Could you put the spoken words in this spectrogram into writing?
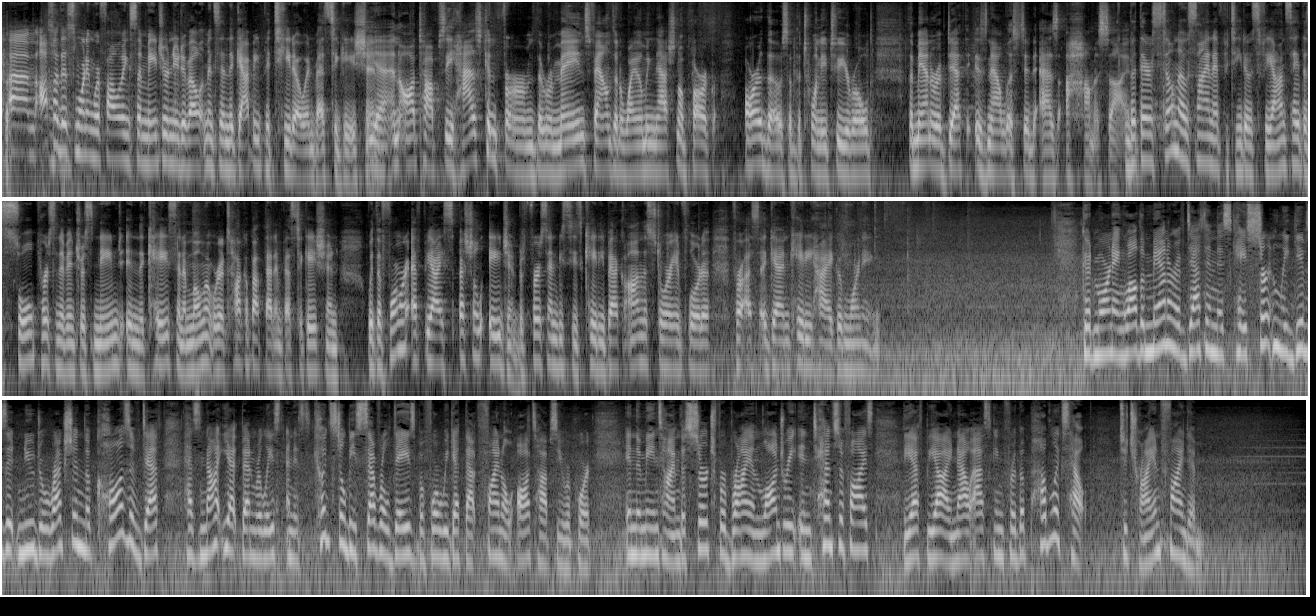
Um, also, this morning, we're following some major new developments in the Gabby Petito investigation. Yeah, an autopsy has confirmed the remains found in a Wyoming national park are those of the 22 year old. The manner of death is now listed as a homicide. But there's still no sign of Petito's fiance, the sole person of interest named in the case. In a moment, we're going to talk about that investigation with the former FBI special agent. But first, NBC's Katie Beck on the story in Florida for us again. Katie, hi, good morning. Good morning. While the manner of death in this case certainly gives it new direction, the cause of death has not yet been released, and it could still be several days before we get that final autopsy report. In the meantime, the search for Brian Laundrie intensifies. The FBI now asking for the public's help to try and find him.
